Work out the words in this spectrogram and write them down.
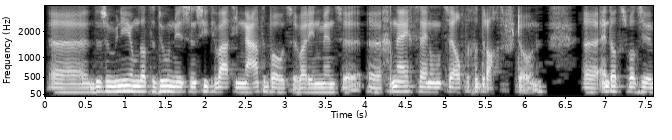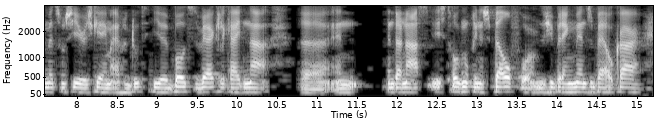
Uh, dus een manier om dat te doen is een situatie na te bootsen waarin mensen uh, geneigd zijn om hetzelfde gedrag te vertonen. Uh, en dat is wat je met zo'n serious game eigenlijk doet. Je bootst de werkelijkheid na. en, en daarnaast is het ook nog in een spelvorm. Dus je brengt mensen bij elkaar.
